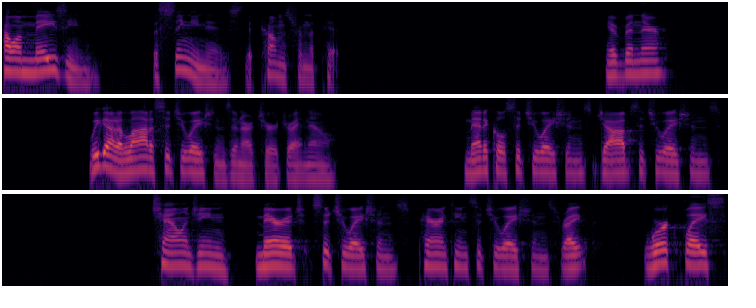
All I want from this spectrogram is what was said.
How amazing the singing is that comes from the pit. You ever been there? We got a lot of situations in our church right now medical situations, job situations, challenging marriage situations, parenting situations, right? Workplace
